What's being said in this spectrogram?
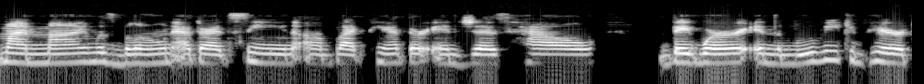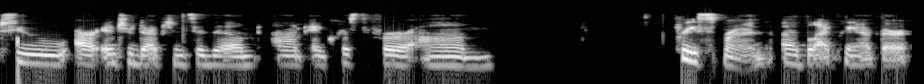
my mind was blown after I'd seen um, Black Panther and just how they were in the movie compared to our introduction to them um, and Christopher um, Priest run of Black Panther.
